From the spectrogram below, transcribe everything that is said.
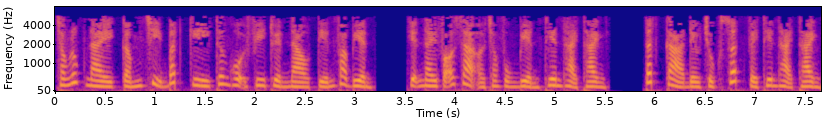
trong lúc này cấm chỉ bất kỳ thương hội phi thuyền nào tiến vào biển, hiện nay võ giả ở trong vùng biển Thiên Hải Thành, tất cả đều trục xuất về Thiên Hải Thành.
